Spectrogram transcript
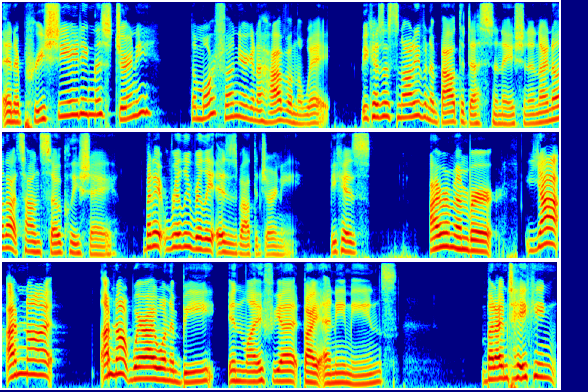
and appreciating this journey, the more fun you're going to have on the way. Because it's not even about the destination. And I know that sounds so cliche, but it really, really is about the journey. Because I remember, yeah, I'm not I'm not where I want to be in life yet by any means, but I'm taking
